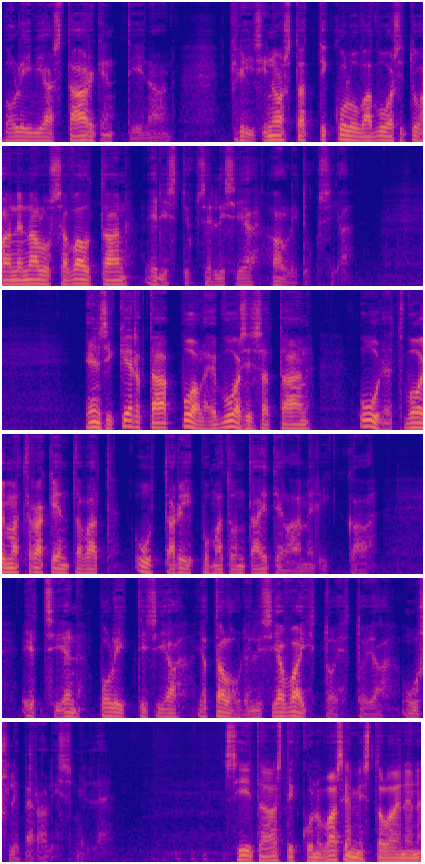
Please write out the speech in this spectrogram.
Boliviasta Argentiinaan. Kriisi nostatti kuluvan vuosituhannen alussa valtaan edistyksellisiä hallituksia. Ensi kertaa puoleen vuosisataan uudet voimat rakentavat uutta riippumatonta Etelä-Amerikkaa, etsien poliittisia ja taloudellisia vaihtoehtoja uusliberalismille. Siitä asti, kun vasemmistolainen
